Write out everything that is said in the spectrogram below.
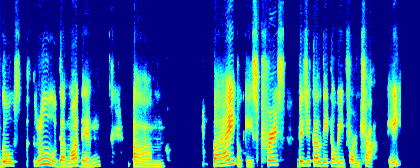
goes through the modem um, by, okay, so first, digital data waveform siya. Okay,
